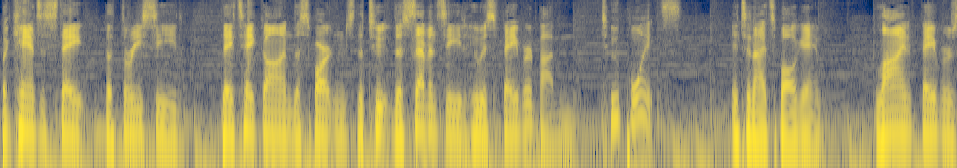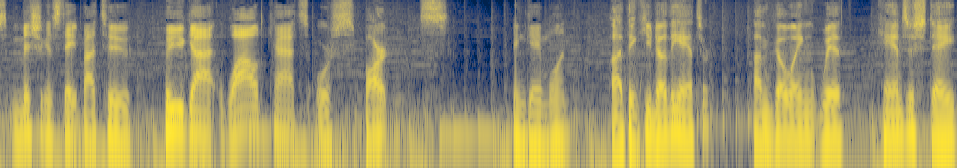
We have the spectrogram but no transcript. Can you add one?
But Kansas State, the three seed, they take on the Spartans, the two, the seven seed, who is favored by two points in tonight's ball game. Line favors Michigan State by two. Who you got, Wildcats or Spartans in game one? I think you know the answer. I'm going with Kansas State,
